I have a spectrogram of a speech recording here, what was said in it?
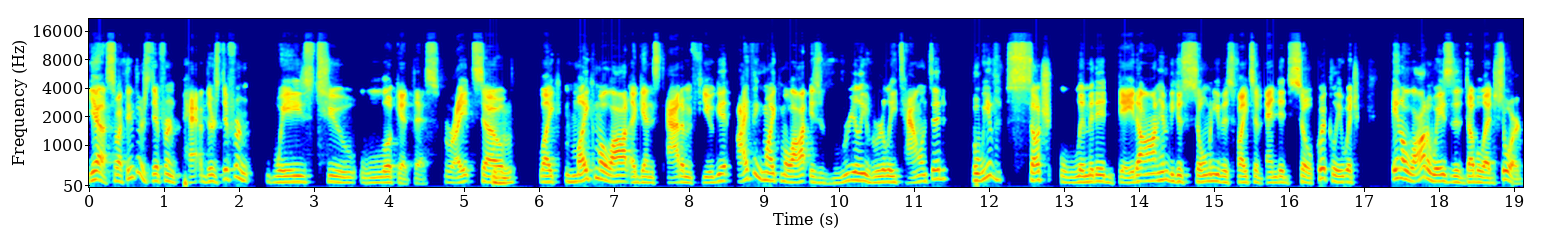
Yeah, so I think there's different there's different ways to look at this, right? So mm-hmm. like Mike Malott against Adam Fugitt, I think Mike Malott is really really talented, but we have such limited data on him because so many of his fights have ended so quickly, which in a lot of ways is a double-edged sword,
